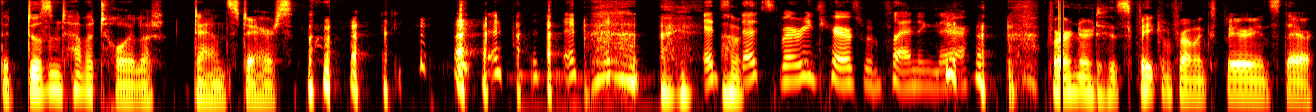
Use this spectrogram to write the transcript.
that doesn't have a toilet downstairs. It's that's very careful planning there. Bernard is speaking from experience there.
